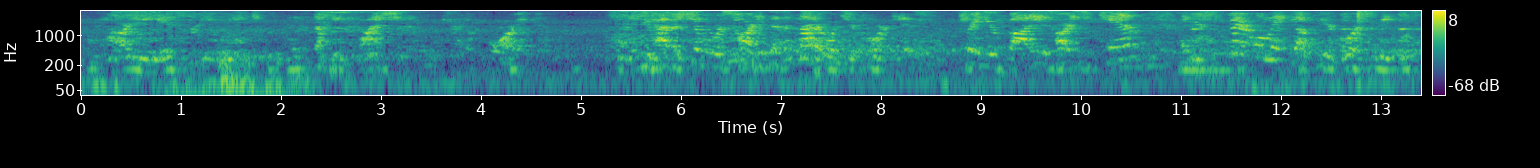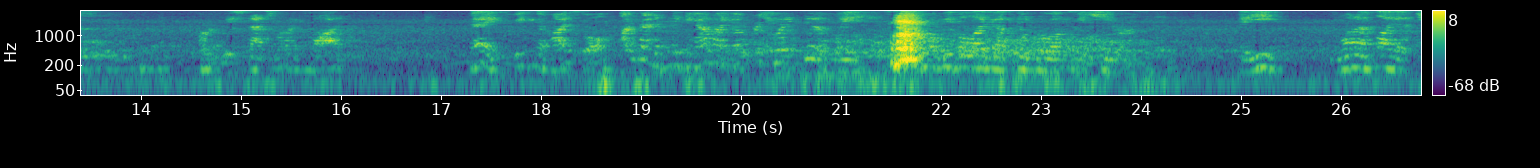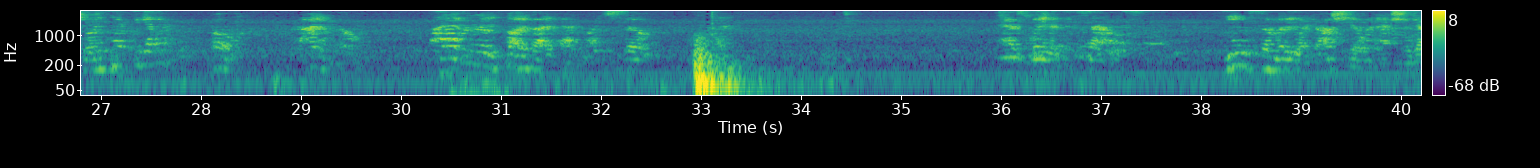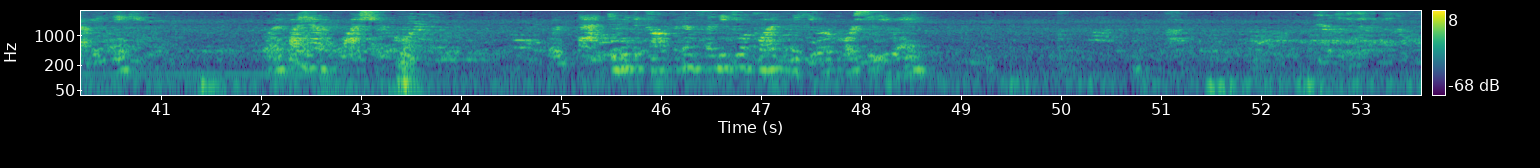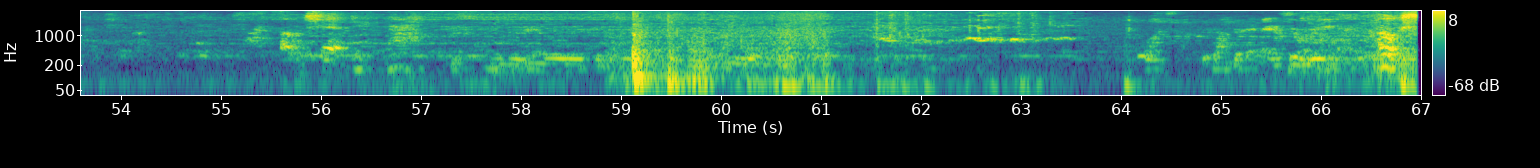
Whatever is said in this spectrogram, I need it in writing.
My party is pretty weak, and it's nothing flashy. Kind of boring. And if you have a chivalrous heart, it doesn't matter what your quirk is. Train your body as hard as you can, and your spirit will make up for your quirk's weakness. Or at least that's what I thought. Hey, speaking of high school, I'm kind of thinking I might go for UA too. Please. Normal people like us don't grow up to be heroes. Hey, Eve, you want to apply to join tech together? Oh, I don't know. I haven't really thought about it that much, so. As lame as it sounds, seeing somebody like Ashido in action got me thinking. What if I had a flasher quirk? Would that give me the confidence I need to apply for the hero course at UA? Oh shit. is that? Oh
